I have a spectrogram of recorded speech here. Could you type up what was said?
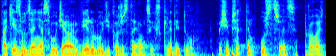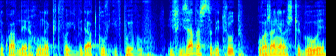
Takie złudzenia są udziałem wielu ludzi korzystających z kredytu. By się przedtem ustrzec, prowadź dokładny rachunek Twoich wydatków i wpływów. Jeśli zadasz sobie trud uważania na szczegóły,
